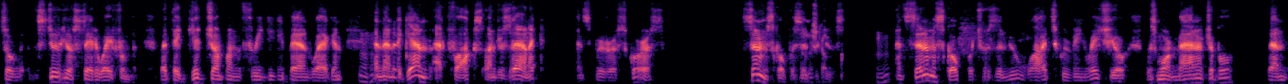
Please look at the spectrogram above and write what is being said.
So the studio stayed away from it. But they did jump on the 3D bandwagon. Mm-hmm. And then again at Fox under Zanuck and Spyros Skouras, CinemaScope was introduced. Mm-hmm. And CinemaScope, which was the new widescreen ratio, was more manageable than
